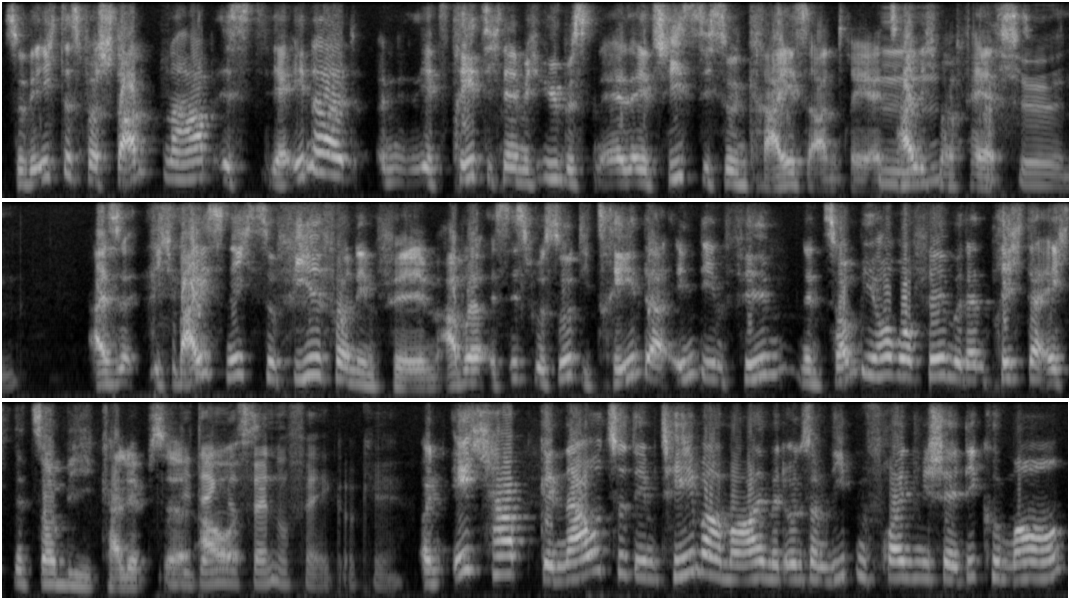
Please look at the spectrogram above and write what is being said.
so wie ich das verstanden habe, ist der Inhalt, und jetzt dreht sich nämlich übelst, äh, jetzt schießt sich so ein Kreis, André. Jetzt halte ich mal fest. Schön. Also ich weiß nicht so viel von dem Film, aber es ist wohl so, die drehen da in dem Film einen Zombie-Horrorfilm und dann bricht da echt eine Zombie-Kalypse Die denken, aus. das wäre nur Fake, okay. Und ich habe genau zu dem Thema mal mit unserem lieben Freund Michel Decoumont,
